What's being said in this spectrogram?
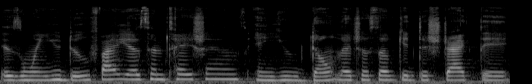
is when you do fight your temptations and you don't let yourself get distracted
